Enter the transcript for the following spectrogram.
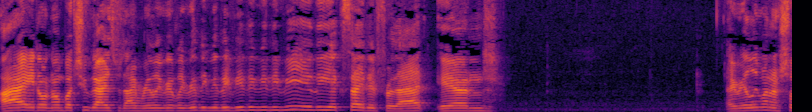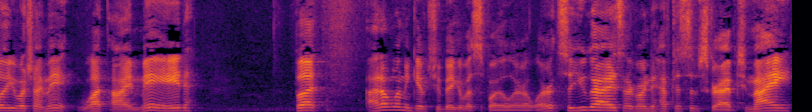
I don't know about you guys, but I'm really, really, really, really, really, really, really excited for that. And I really want to show you what I made. What I made, but I don't want to give too big of a spoiler alert. So you guys are going to have to subscribe to my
